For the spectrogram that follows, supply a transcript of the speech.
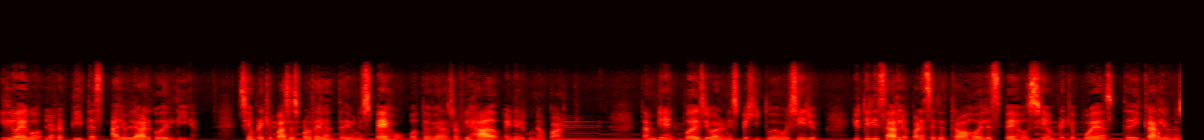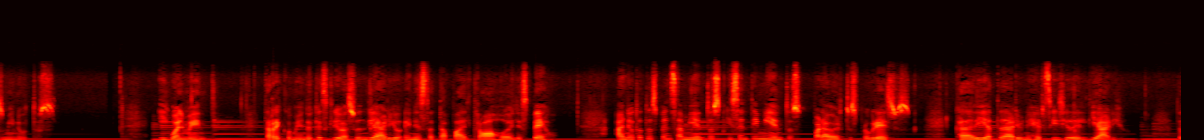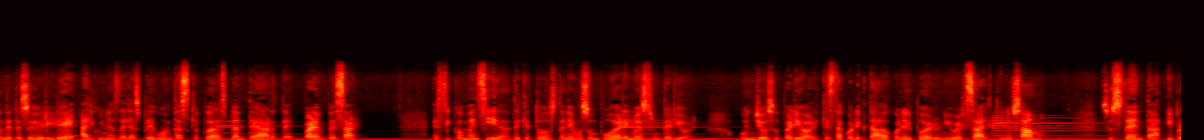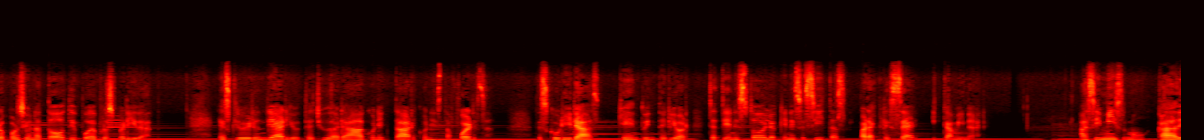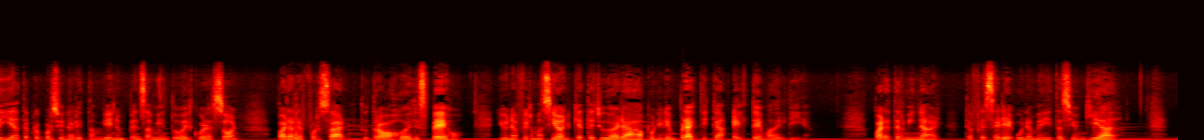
y luego lo repites a lo largo del día, siempre que pases por delante de un espejo o te veas reflejado en alguna parte. También puedes llevar un espejito de bolsillo y utilizarlo para hacer el trabajo del espejo siempre que puedas dedicarle unos minutos. Igualmente, te recomiendo que escribas un diario en esta etapa del trabajo del espejo Anota tus pensamientos y sentimientos para ver tus progresos. Cada día te daré un ejercicio del diario, donde te sugeriré algunas de las preguntas que puedas plantearte para empezar. Estoy convencida de que todos tenemos un poder en nuestro interior, un yo superior que está conectado con el poder universal que nos ama, sustenta y proporciona todo tipo de prosperidad. Escribir un diario te ayudará a conectar con esta fuerza. Descubrirás que en tu interior ya tienes todo lo que necesitas para crecer y caminar. Asimismo, cada día te proporcionaré también un pensamiento del corazón para reforzar tu trabajo del espejo y una afirmación que te ayudará a poner en práctica el tema del día. Para terminar, te ofreceré una meditación guiada.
